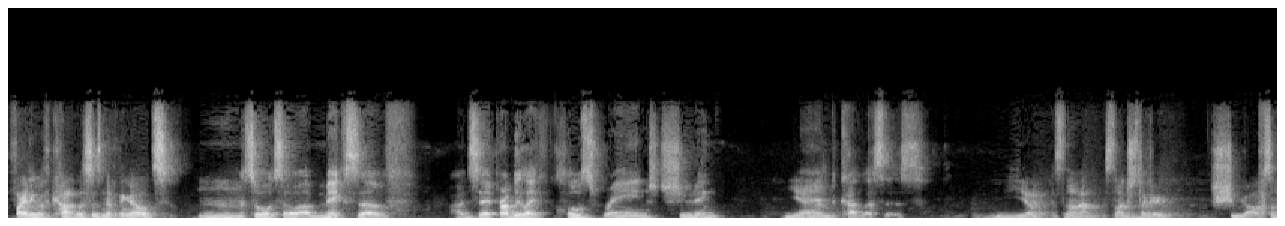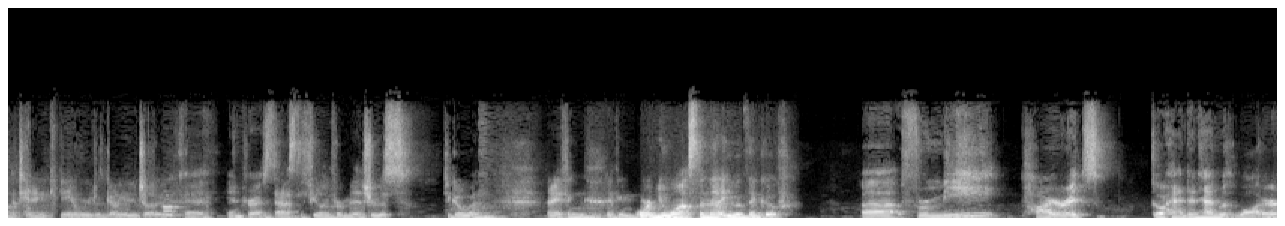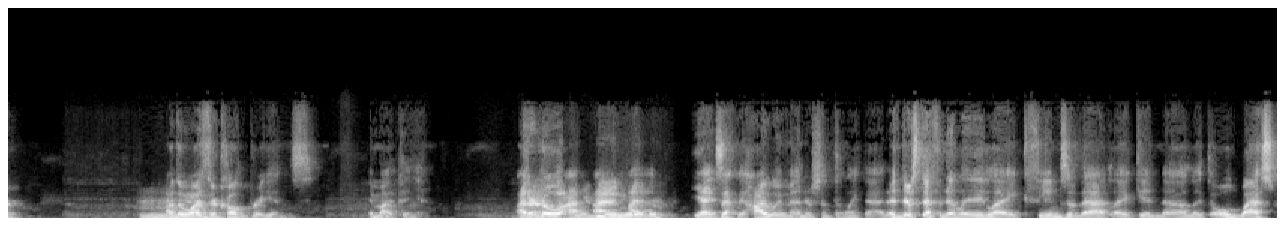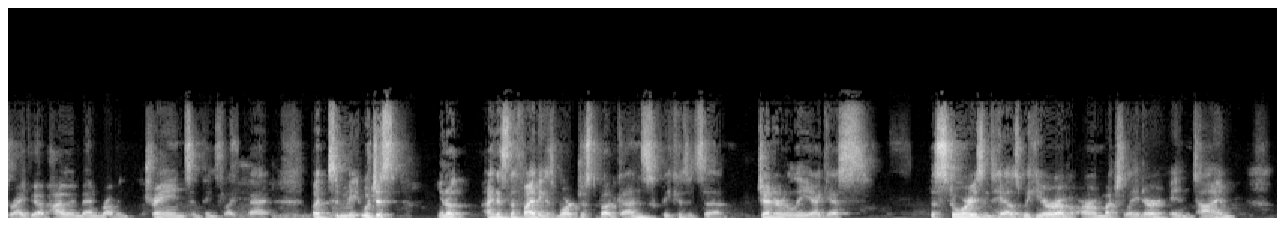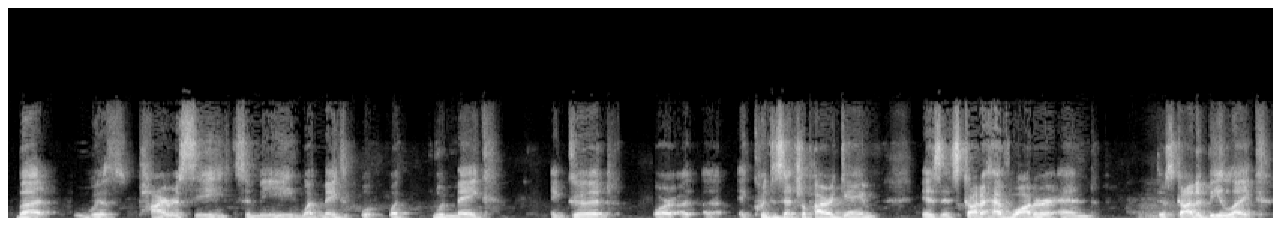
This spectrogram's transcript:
fighting with cutlasses and everything else. Mm, so so a mix of I'd say probably like close range shooting and cutlasses. Yep. It's not. It's not just like a shoot off. It's not a tank game where you're just gunning at each other. Okay, interesting. That's the feeling for miniatures to go with. Anything anything more nuanced than that you would think of? Uh, for me, pirates go hand in hand with water. Mm, Otherwise, yeah. they're called brigands, in my opinion. I don't know. I, I, I-. yeah, exactly. Highwaymen or something like that. And there's definitely like themes of that, like in uh, like the old west, right? You have highwaymen robbing trains and things like that. But to me, which is you know, I guess the fighting is more just about guns because it's a generally, I guess, the stories and tales we hear are, are much later in time. But with piracy, to me, what makes what, would make a good or a, a quintessential pirate game is it's got to have water and there's got to be like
